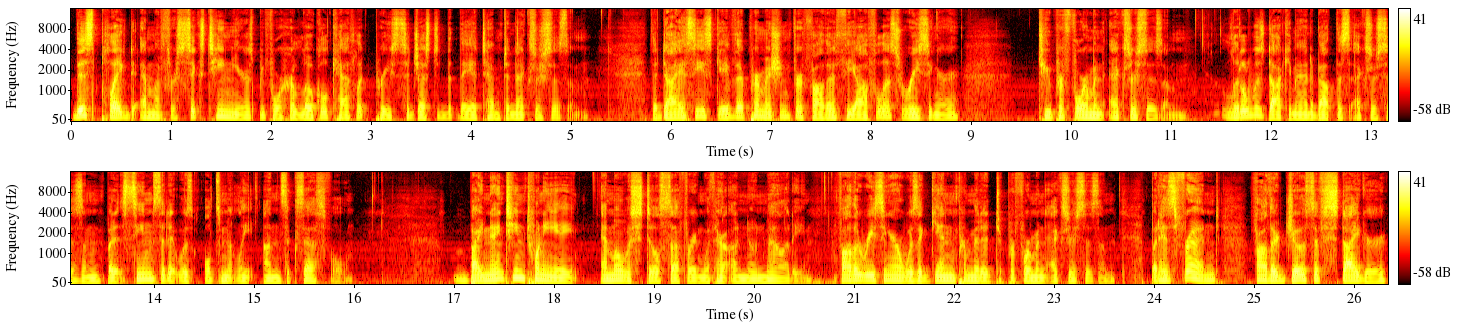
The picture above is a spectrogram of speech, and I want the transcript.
This plagued Emma for 16 years before her local Catholic priest suggested that they attempt an exorcism. The diocese gave their permission for Father Theophilus Riesinger to perform an exorcism. Little was documented about this exorcism, but it seems that it was ultimately unsuccessful. By 1928, Emma was still suffering with her unknown malady. Father Riesinger was again permitted to perform an exorcism, but his friend, Father Joseph Steiger,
